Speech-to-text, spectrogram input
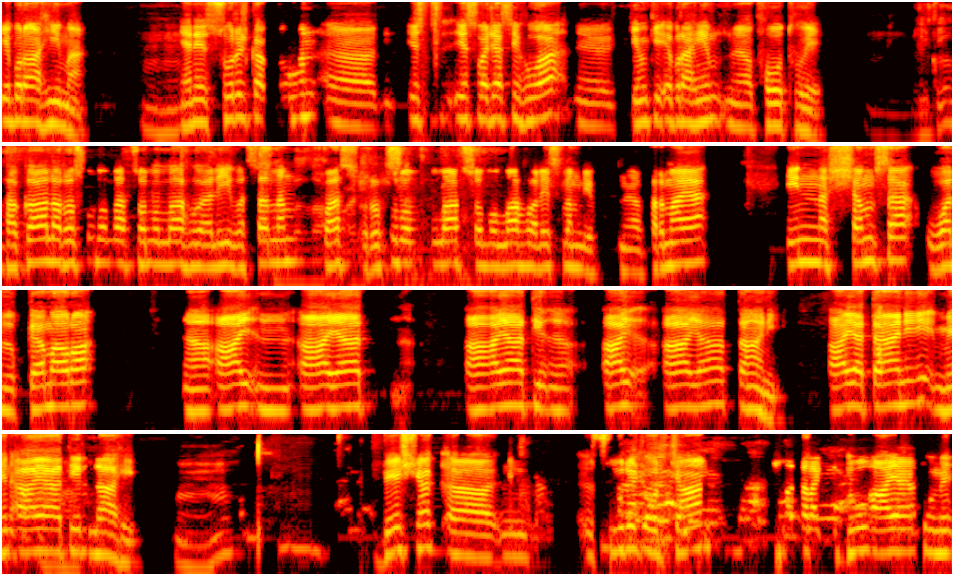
इब्राहिम यानी सूरज का ग्रहण इस इस वजह से हुआ क्योंकि इब्राहिम फौत हुए फकाल रसूलुल्लाह सल्लल्लाहु अलैहि वसल्लम बस रसूलुल्लाह सल्लल्लाहु अलैहि वसल्लम ने फरमाया इन शम्स वल कमर आय आयात आयात आय- आयातानी आयातानी मिन आयातिल्लाहि हम्म, बेशक सूरज और चाँद अल्लाह ताला की दो आयातों में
